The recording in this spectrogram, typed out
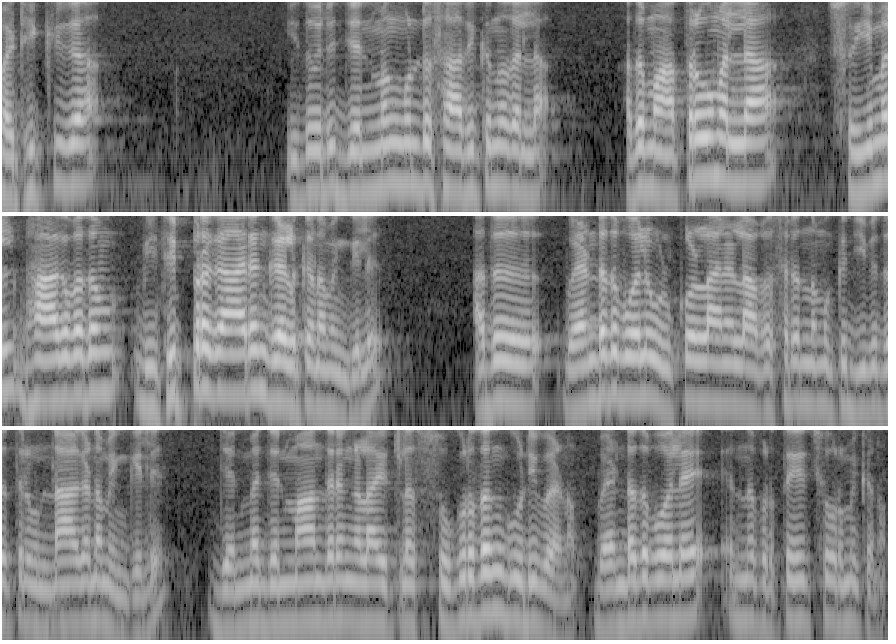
പഠിക്കുക ഇതൊരു ജന്മം കൊണ്ട് സാധിക്കുന്നതല്ല. അത് മാത്രവുമല്ല ശ്രീമൽ ഭാഗവതം വിധിപ്രകാരം കേൾക്കണമെങ്കിൽ അത് വേണ്ടതുപോലെ ഉൾക്കൊള്ളാനുള്ള അവസരം നമുക്ക് ജീവിതത്തിൽ ഉണ്ടാകണമെങ്കിൽ ജന്മജന്മാന്തരങ്ങളായിട്ടുള്ള സുഹൃതം കൂടി വേണം. വേണ്ടതുപോലെ എന്ന് പ്രത്യേകിച്ച് ഓർമ്മിക്കണം.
